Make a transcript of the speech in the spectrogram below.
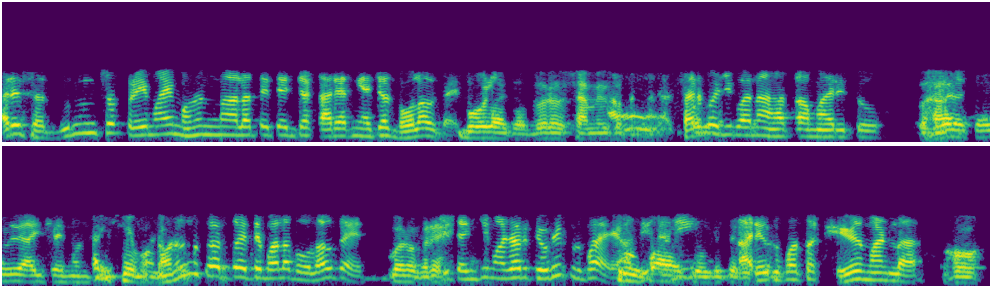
अरे सद्गुरूंचं प्रेम आहे म्हणून मला ते त्यांच्या कार्यात ह्याच्यात बोलावत आहेत बोलायचं बरोबर. सर्व जीवांना हाता मारितो वेळ. म्हणून करतोय ते मला बोलावतायत. बरोबर आहे. त्यांची माझ्यावर केवढी कृपा आहे. तेवढी तरी. कार्यरूपाचा खेळ मांडला. हो.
